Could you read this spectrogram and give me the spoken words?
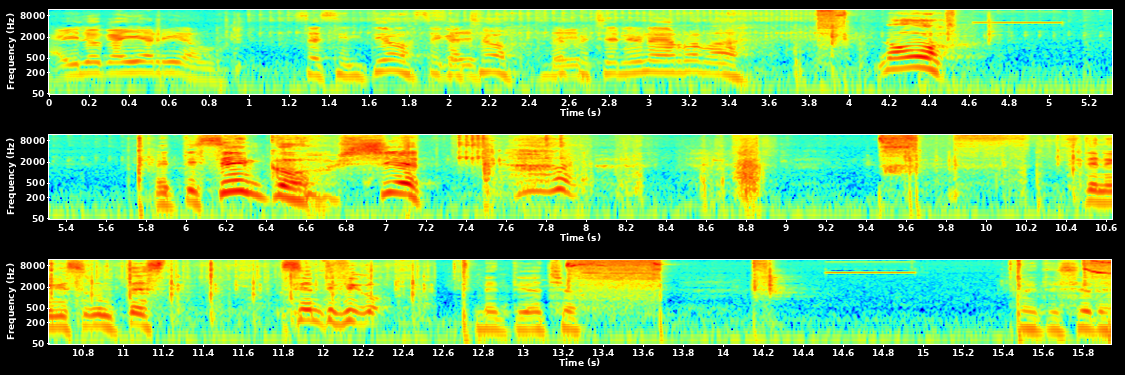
Ahí lo que hay arriba. Se sintió, se sí, cachó. Sí. No escuché ni una derrapa. ¡No! ¡25! ¡Shit! Tiene que ser un test científico. 28. 27.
